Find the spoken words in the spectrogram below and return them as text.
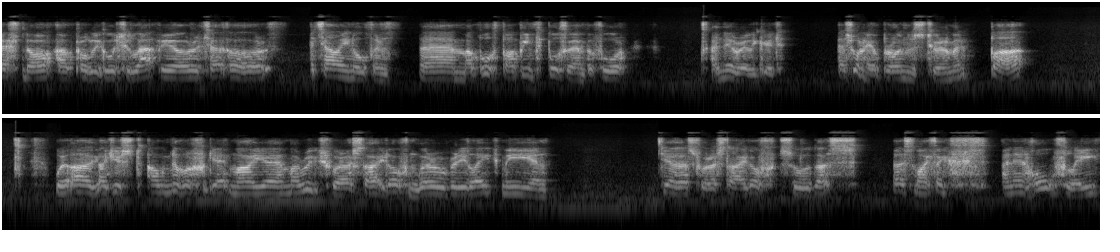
If not, I'll probably go to Latvia or, Ita- or Italian Open. Um, I both I've been to both of them before, and they're really good. It's only a bronze tournament, but well, I, I just I'll never forget my uh, my roots where I started off and where everybody liked me, and yeah, that's where I started off. So that's that's my thing, and then hopefully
